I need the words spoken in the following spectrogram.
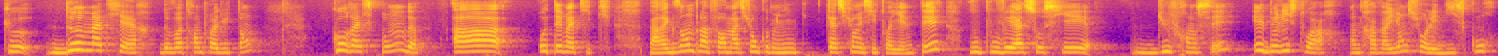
que deux matières de votre emploi du temps correspondent à, aux thématiques. Par exemple, information, communication et citoyenneté, vous pouvez associer du français et de l'histoire en travaillant sur les discours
